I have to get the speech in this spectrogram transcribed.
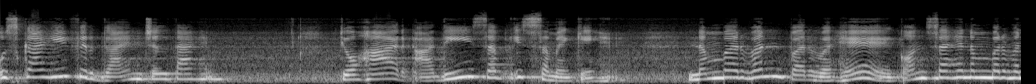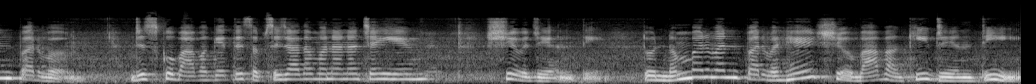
उसका ही फिर गायन चलता है। त्योहार आदि सब इस समय के हैं। नंबर वन पर्व है। कौन सा है नंबर वन पर्व? जिसको बाबा कहते सबसे ज़्यादा मनाना चाहिए। शिव जयंती। तो नंबर वन पर्व है शिव बाबा की जयंती।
